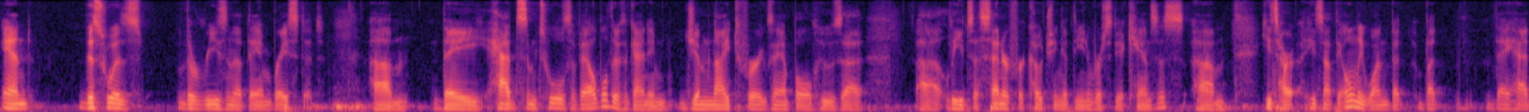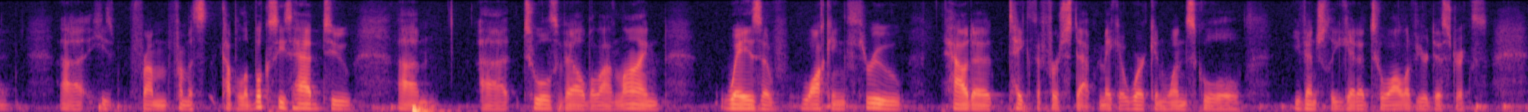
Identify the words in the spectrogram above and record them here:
And this was the reason that they embraced it. Um, they had some tools available. There's a guy named Jim Knight, for example, who's a uh, leads a center for coaching at the University of Kansas. Um, he's he's not the only one, but but they had uh, he's from from a couple of books he's had to um, uh, tools available online, ways of walking through how to take the first step, make it work in one school, eventually get it to all of your districts.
